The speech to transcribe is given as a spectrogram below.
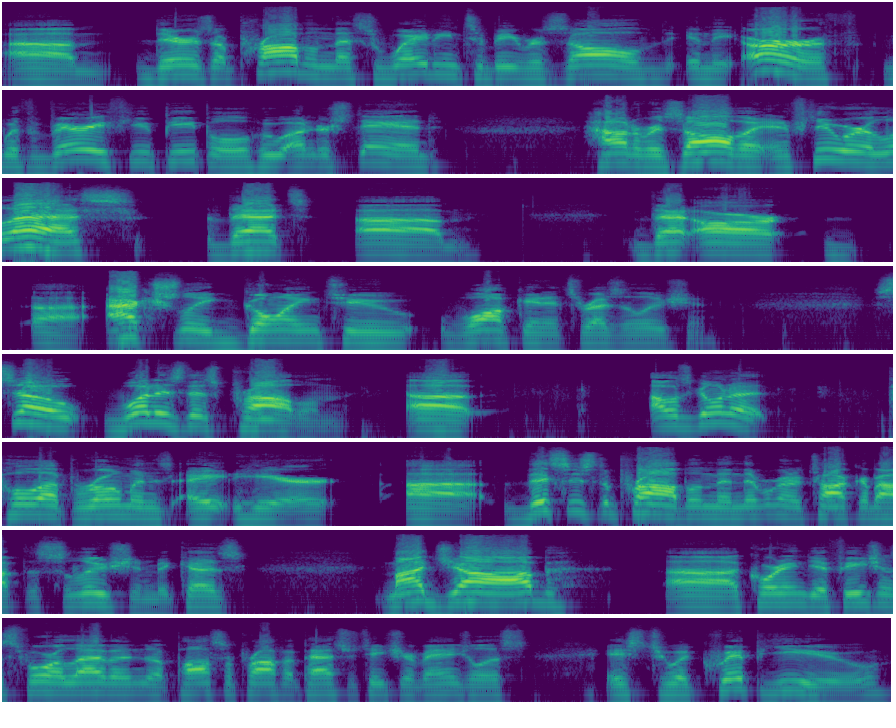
Um, there's a problem that's waiting to be resolved in the earth with very few people who understand how to resolve it, and fewer less that um, that are uh, actually going to walk in its resolution. So, what is this problem? Uh, I was going to pull up Romans 8 here. Uh, this is the problem, and then we're going to talk about the solution because my job, uh, according to Ephesians 4:11, the apostle, prophet, pastor, teacher, evangelist, is to equip you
